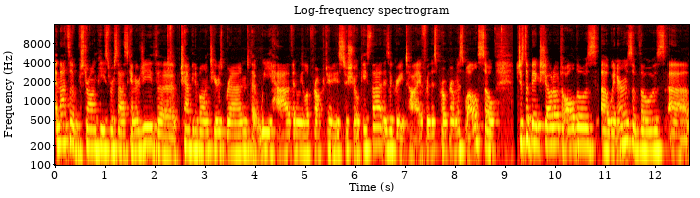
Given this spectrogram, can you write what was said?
and that's a strong piece for Sask Energy. The Champion of Volunteers brand that we have, and we look for opportunities to showcase that, is a great tie for this program as well. So, just a big shout out to all those uh, winners of those uh,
